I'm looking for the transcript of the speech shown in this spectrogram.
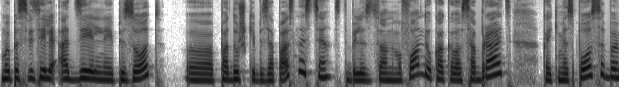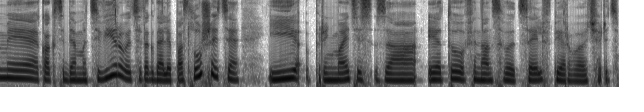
Мы посвятили отдельный эпизод э, подушки безопасности, стабилизационному фонду, как его собрать, какими способами, как себя мотивировать и так далее. Послушайте и принимайтесь за эту финансовую цель в первую очередь.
